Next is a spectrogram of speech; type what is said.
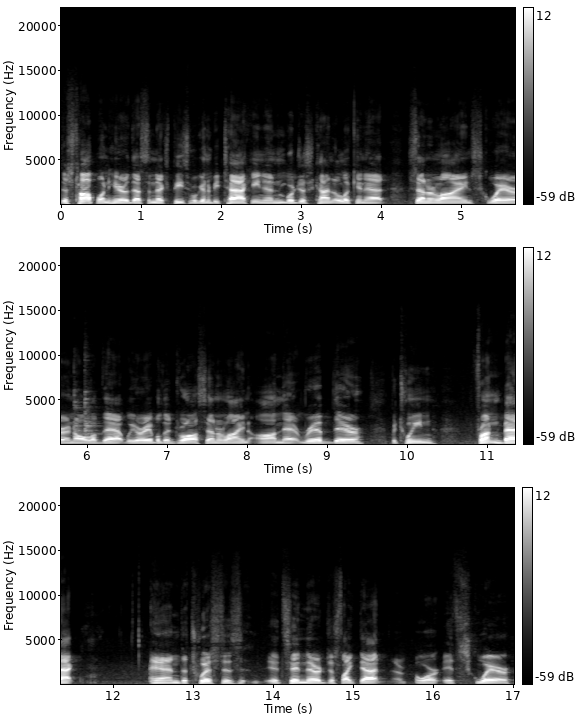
this top one here, that's the next piece we're going to be tacking and we're just kind of looking at center line, square, and all of that. We were able to draw center line on that rib there between front and back and the twist is it's in there just like that or it's square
